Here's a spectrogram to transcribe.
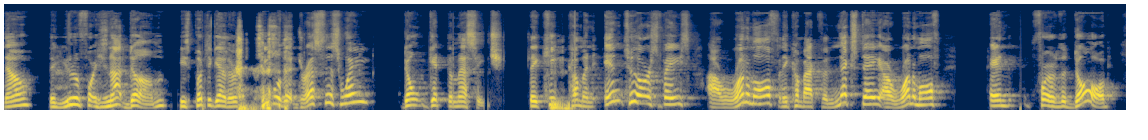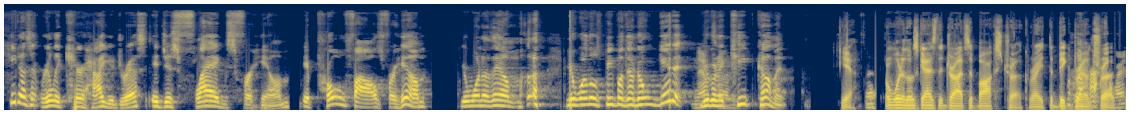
No, the uniform. He's not dumb. He's put together. People that dress this way don't get the message. They keep coming into our space. I run them off. They come back the next day. I run them off. And for the dog, he doesn't really care how you dress. It just flags for him. It profiles for him. You're one of them. You're one of those people that don't get it. An You're going to keep coming. Or one of those guys that drives a box truck, right? The big brown truck, Right.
